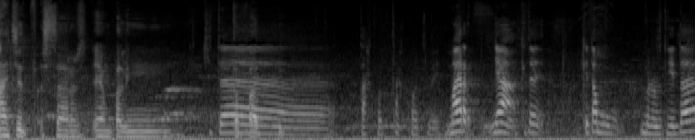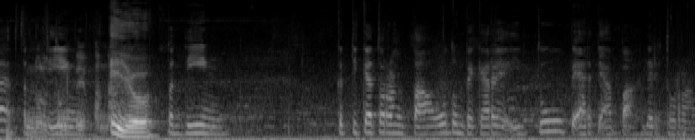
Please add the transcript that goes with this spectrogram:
Acit secara yang paling kita Tepat. takut takut weh. Mar ya kita kita menurut kita penting. Iyo penting ketika orang tahu tumpeng karya itu PRT apa dari orang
